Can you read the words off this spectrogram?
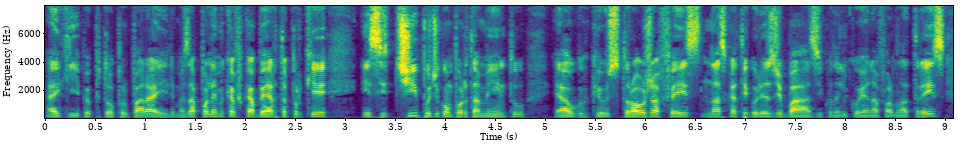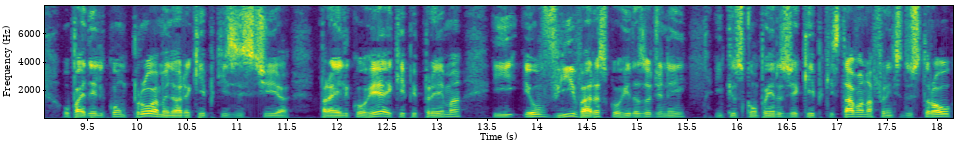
a equipe optou por parar ele. Mas a polêmica fica aberta porque esse tipo de comportamento é algo que o Stroll já fez nas categorias de base. Quando ele corria na Fórmula 3, o pai dele comprou a melhor equipe equipe que existia para ele correr, a equipe Prema, e eu vi várias corridas, Odinei, em que os companheiros de equipe que estavam na frente do Stroll,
